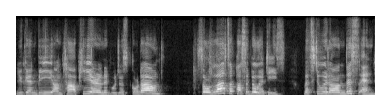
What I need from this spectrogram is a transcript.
You can be on top here and it will just go down. So lots of possibilities. Let's do it on this end.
